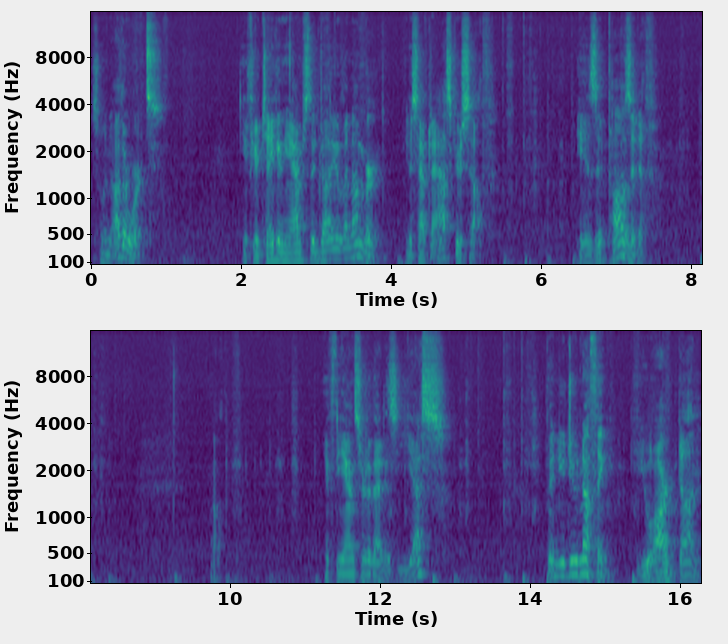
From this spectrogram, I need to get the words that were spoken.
So in other words, if you're taking the absolute value of a number, you just have to ask yourself, is it positive? Well, if the answer to that is yes, then you do nothing. You are done.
